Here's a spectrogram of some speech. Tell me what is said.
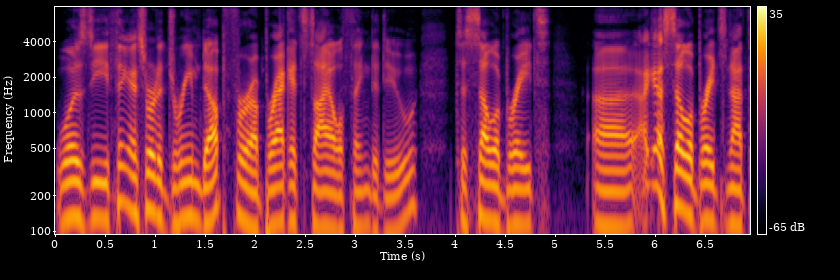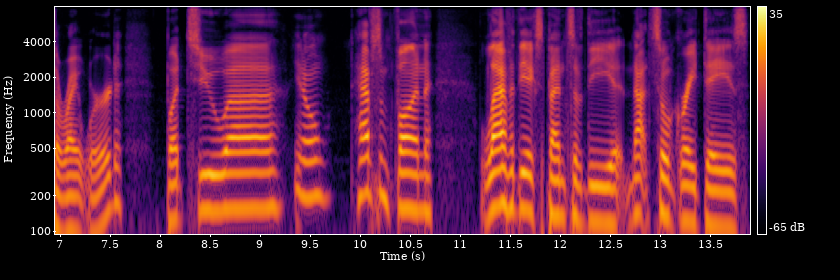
was the thing I sort of dreamed up for a bracket style thing to do to celebrate. Uh, I guess celebrate's not the right word but to uh, you know have some fun, laugh at the expense of the not so great days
